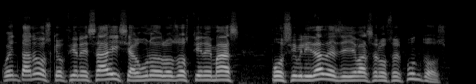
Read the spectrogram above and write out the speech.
Cuéntanos qué opciones hay, si alguno de los dos tiene más posibilidades de llevarse los tres puntos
